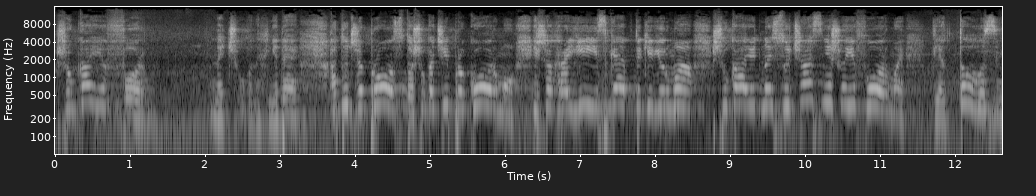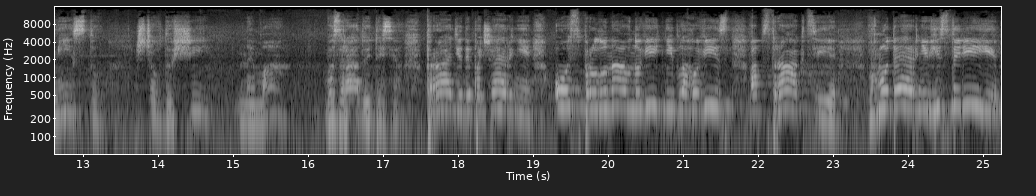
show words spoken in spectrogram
шукає форм нечуваних ніде. А тут же просто шукачі прокорму, і шахраї, і скептиків юрма шукають найсучаснішої форми для того змісту, що в душі нема. Возрадуйтеся, прадіди печерні, ось пролунав новітній благовіст в абстракції, в модерні, в гістерії,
